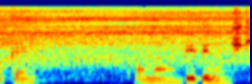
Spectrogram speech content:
Okay. Come on, be finished.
